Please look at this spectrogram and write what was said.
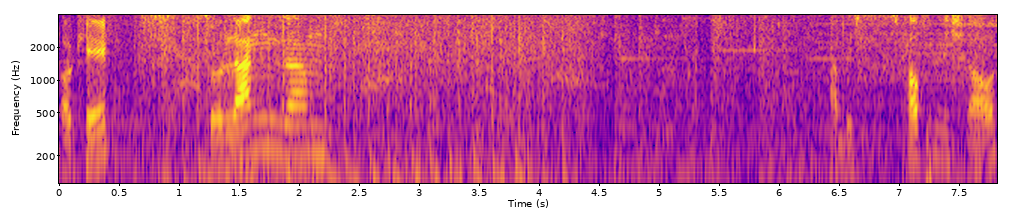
Okay. So langsam habe ich hoffentlich raus.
